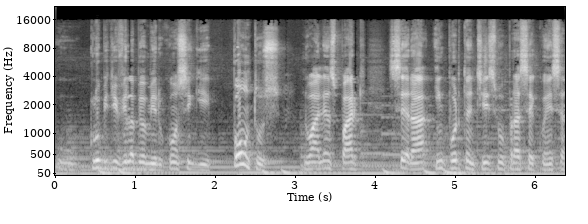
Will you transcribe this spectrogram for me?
o clube de Vila Belmiro conseguir pontos no Allianz Parque será importantíssimo para a sequência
